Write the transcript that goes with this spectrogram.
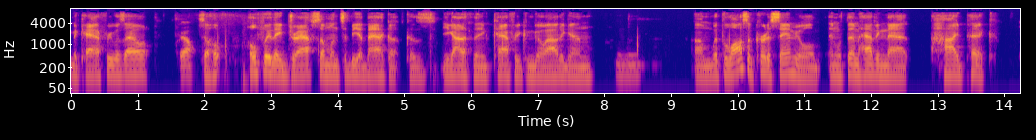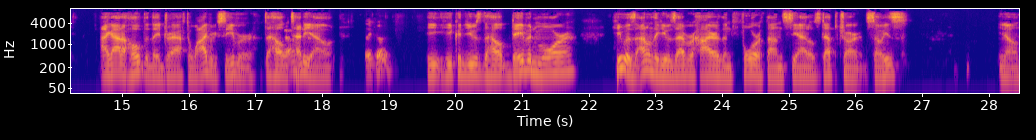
McCaffrey was out. Yeah. So ho- hopefully they draft someone to be a backup because you got to think Caffrey can go out again. Um, with the loss of Curtis Samuel and with them having that high pick, I gotta hope that they draft a wide receiver to help Yeah. Teddy out. They could. He he could use the help. David Moore, he was I don't think he was ever higher than fourth on Seattle's depth chart. So he's you know,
